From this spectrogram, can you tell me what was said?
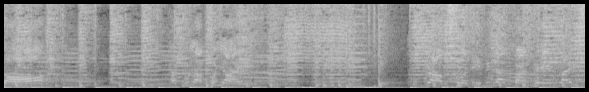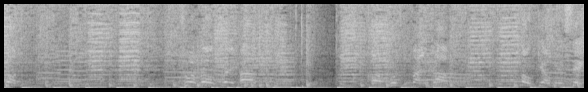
สท่านผู้หลักผู้ใหญ่ สวัสดีมิตรรักฟังเพลงไลฟ์สด ทั่วโลกด้วยครับ ขอบคุณแฟนคลับโตเกียวมิวสิก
